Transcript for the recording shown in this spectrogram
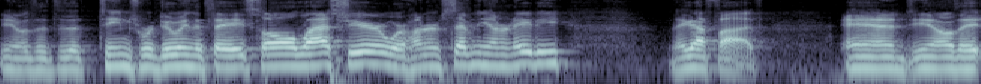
You know, the, the teams were doing that they saw last year were 170, 180. They got five. And you know they,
